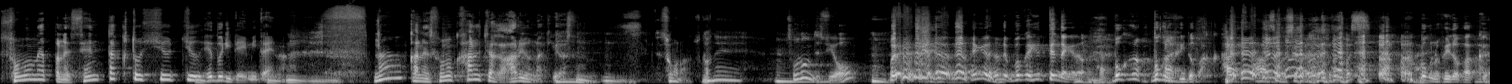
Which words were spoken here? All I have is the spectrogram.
そのやっぱね、選択と集中エブリデイみたいな。なんかね、そのカルチャーがあるような気がする。そうなんですかね。そうなんですよ。僕が言ってんだけど、僕の、僕のフィードバック。僕のフィードバック。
